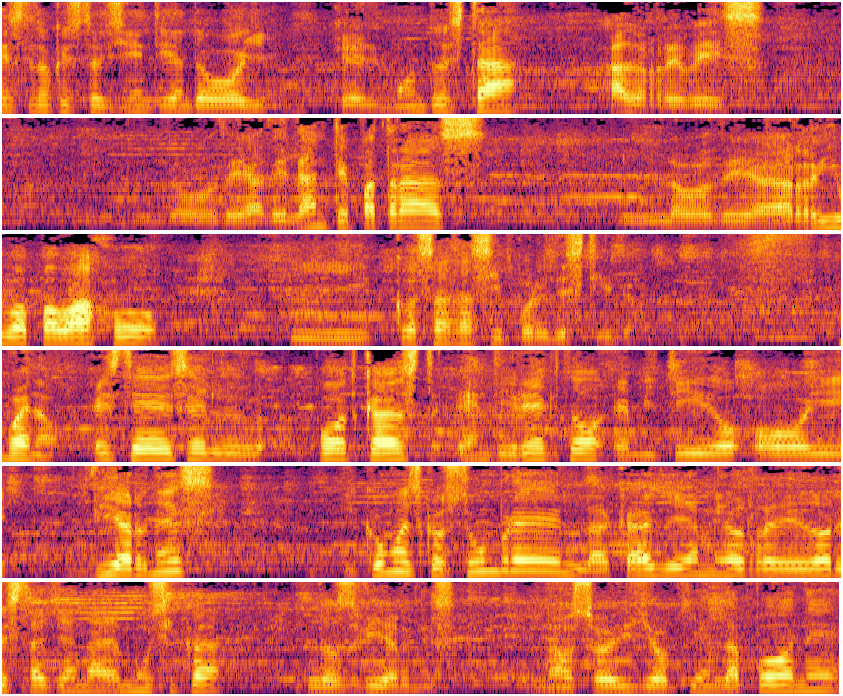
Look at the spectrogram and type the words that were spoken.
es lo que estoy sintiendo hoy, que el mundo está al revés. Lo de adelante para atrás, lo de arriba para abajo y cosas así por el estilo. Bueno, este es el podcast en directo emitido hoy viernes y como es costumbre, la calle a mi alrededor está llena de música los viernes. No soy yo quien la pone,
